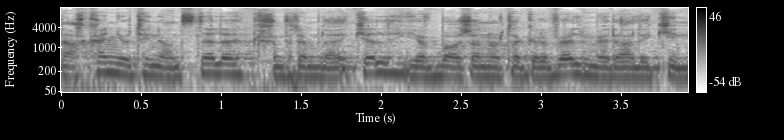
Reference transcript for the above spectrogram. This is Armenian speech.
Նախքան յութին անցնելը կխնդրեմ լայքել եւ բաժանորդագրվել մեր ալիքին։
